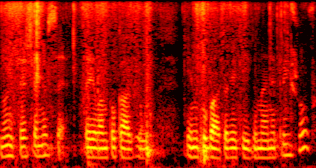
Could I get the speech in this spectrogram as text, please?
Ну і це ще не все. Це я вам показую інкубатор, який до мене прийшов.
